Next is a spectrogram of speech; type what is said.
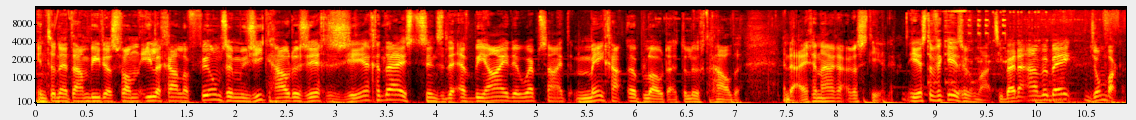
Internetaanbieders van illegale films en muziek houden zich zeer gedijst... sinds de FBI de website Mega Upload uit de lucht haalde... en de eigenaren arresteerde. Eerste verkeersinformatie bij de AWB, John Bakker.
